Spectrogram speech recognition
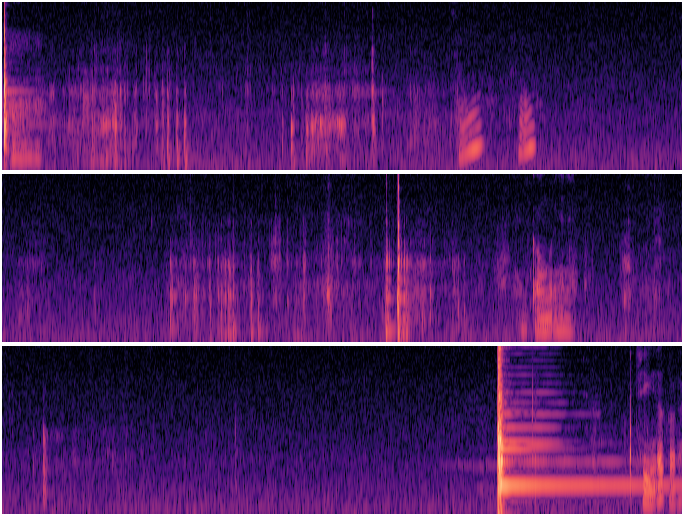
À, xuống xuống. Thêm con nữa nha nè xuyên ớt rồi đó.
